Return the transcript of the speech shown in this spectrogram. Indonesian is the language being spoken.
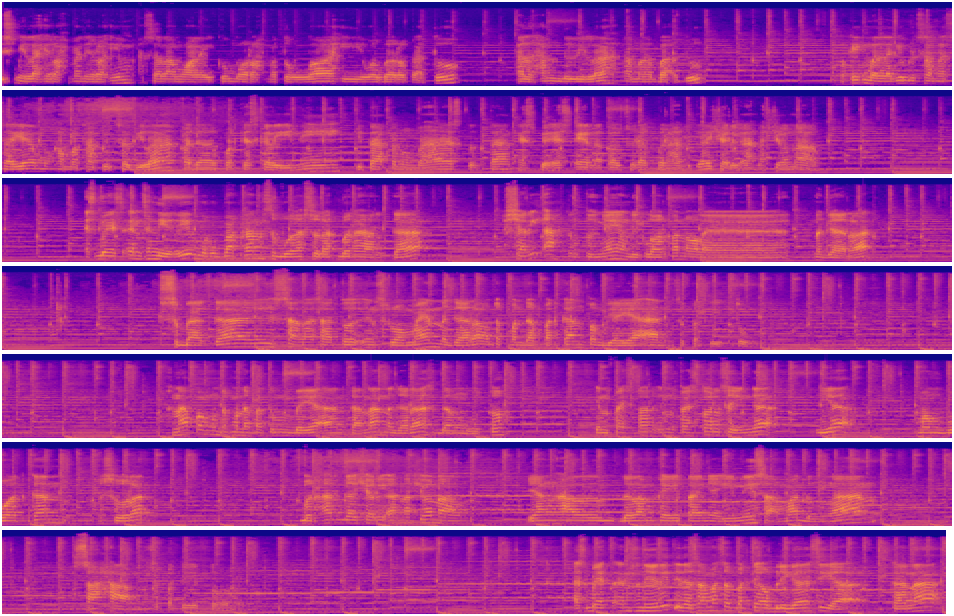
Bismillahirrahmanirrahim. Assalamualaikum warahmatullahi wabarakatuh. Alhamdulillah amma ba'du. Oke, kembali lagi bersama saya Muhammad Hafid Sabila. Pada podcast kali ini kita akan membahas tentang SBSN atau Surat Berharga Syariah Nasional. SBSN sendiri merupakan sebuah surat berharga syariah tentunya yang dikeluarkan oleh negara sebagai salah satu instrumen negara untuk mendapatkan pembiayaan seperti itu. Kenapa untuk mendapatkan pembiayaan? Karena negara sedang butuh investor-investor sehingga ia membuatkan surat berharga syariah nasional yang hal dalam kaitannya ini sama dengan saham seperti itu. SBSN sendiri tidak sama seperti obligasi ya, karena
